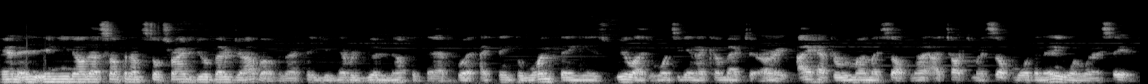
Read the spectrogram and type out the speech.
And, and, and, you know, that's something I'm still trying to do a better job of. And I think you're never good enough at that. But I think the one thing is realizing, once again, I come back to, all right, I have to remind myself, and I, I talk to myself more than anyone when I say it,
